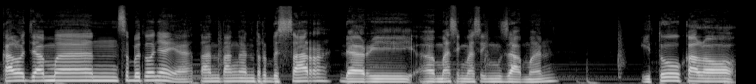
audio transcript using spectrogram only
Kalau zaman sebetulnya ya tantangan terbesar dari uh, masing-masing zaman itu kalau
